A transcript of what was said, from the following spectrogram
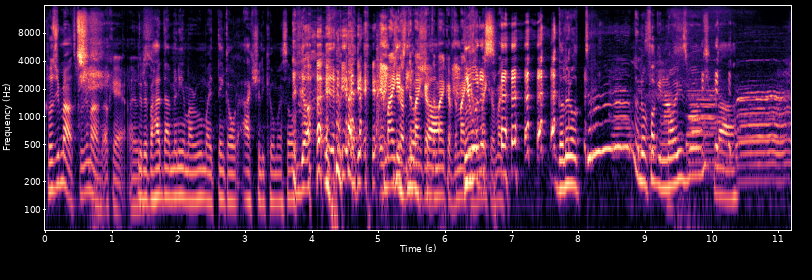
Close your mouth. Close your mouth. Okay. I was... Dude, if I had that many in my room, I think I would actually kill myself. the Minecraft, no Minecraft, Minecraft, Minecraft, Minecraft, Minecraft, Minecraft. The little, little fucking noise, bro. Nah.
